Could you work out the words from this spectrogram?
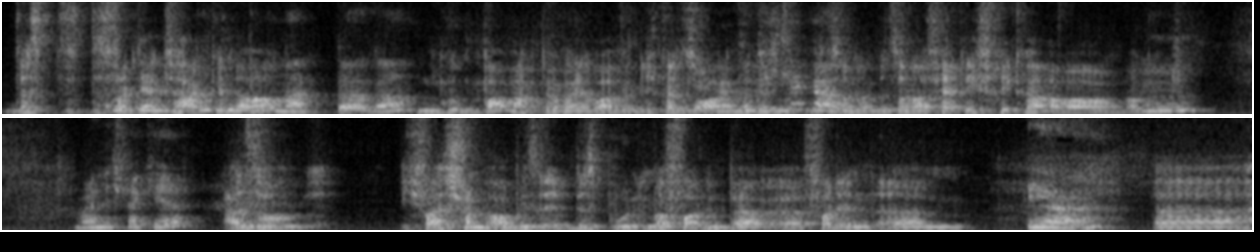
Das, das, das war der Tag, genau. Baumarktburger. Einen guten Baumarktburger, der war wirklich ganz ja, ordentlich. Wirklich mit, so einer, mit so einer Fertigfrika, aber war gut. Mhm. War nicht verkehrt? Also, ich weiß schon, warum diese Imbissbuden immer vor den, Burger, äh, vor den ähm, ja. äh,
